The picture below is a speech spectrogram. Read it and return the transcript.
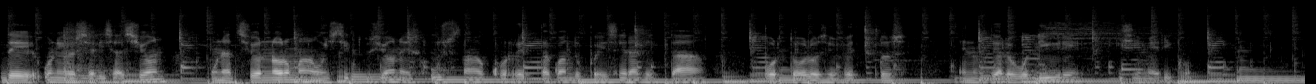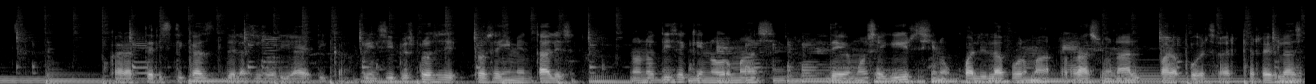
de universalización, una acción, norma o institución es justa o correcta cuando puede ser aceptada por todos los efectos en un diálogo libre y simérico. Características de la asesoría ética. Principios procedimentales. No nos dice qué normas debemos seguir, sino cuál es la forma racional para poder saber qué reglas,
